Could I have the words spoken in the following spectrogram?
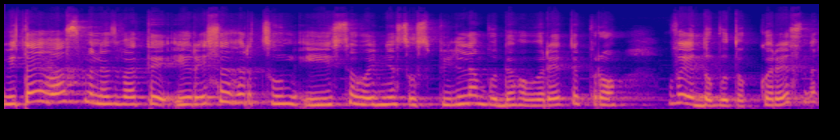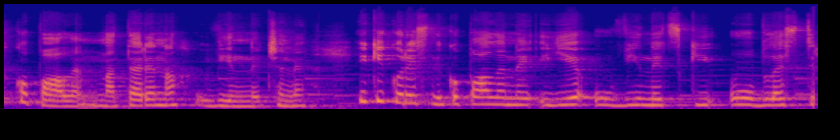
Вітаю вас! Мене звати Іриса Гарцун, і сьогодні Суспільне буде говорити про видобуток корисних копалин на теренах Вінничини. Які корисні копалини є у Вінницькій області?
